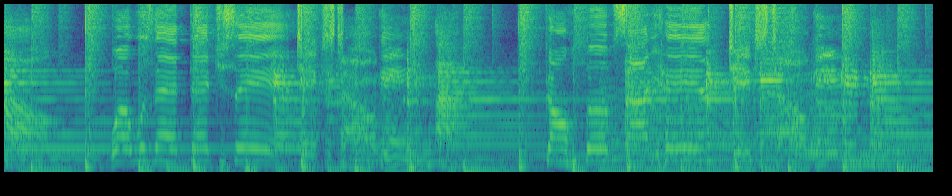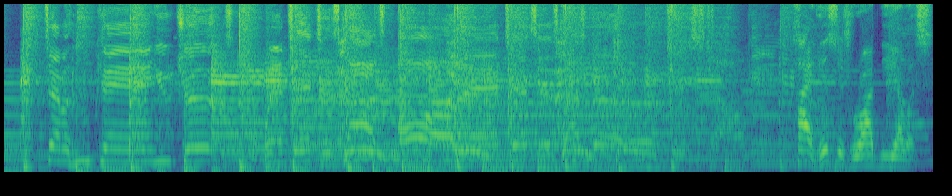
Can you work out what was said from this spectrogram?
Oh, what was that that you said? Texas talking. Oh, gonna hoop upside your head. Texas talking. Tell me who can you trust when Texas got all and Texas got love. Talking. Hi, this is Rodney Ellis.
